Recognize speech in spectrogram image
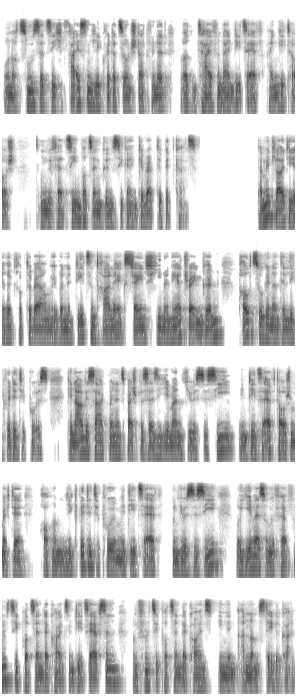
und noch zusätzlich, falls eine Liquidation stattfindet, wird ein Teil von deinem DCF eingetauscht, ungefähr 10% günstiger in gerappte Bitcoins. Damit Leute ihre Kryptowährung über eine dezentrale Exchange hin und her traden können, braucht sogenannte Liquidity Pools. Genau gesagt, wenn jetzt beispielsweise jemand USDC in DCF tauschen möchte, braucht man einen Liquidity Pool mit DCF und USDC, wo jeweils ungefähr 50% der Coins in DCF sind und 50% der Coins in dem anderen Stablecoin.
